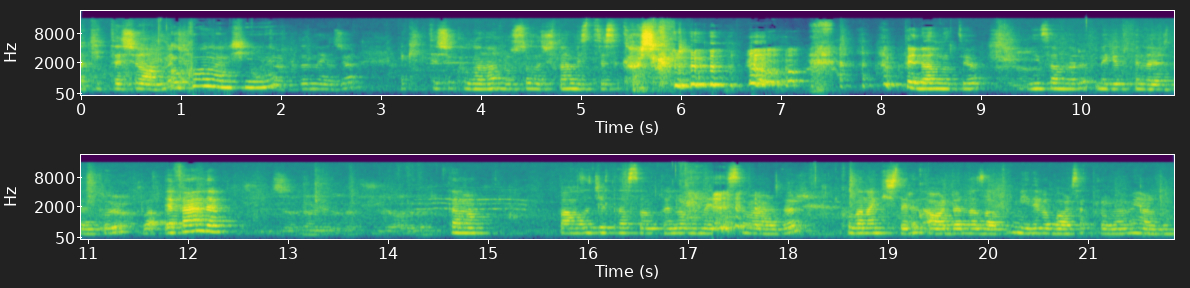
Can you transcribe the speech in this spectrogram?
Akik taşı almış. Oku onların şeyini. Dur, Burada ne yazıyor? Akik taşı kullanan ruhsal açıdan ve strese karşı koruyor. Beni anlatıyor. İnsanları negatif enerjiden korur. Efendim? Tamam. Bazı cilt hastalıklarının olumlu etkisi vardır. Kullanan kişilerin ağrılarını azaltır, mide ve bağırsak problemi yardım.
